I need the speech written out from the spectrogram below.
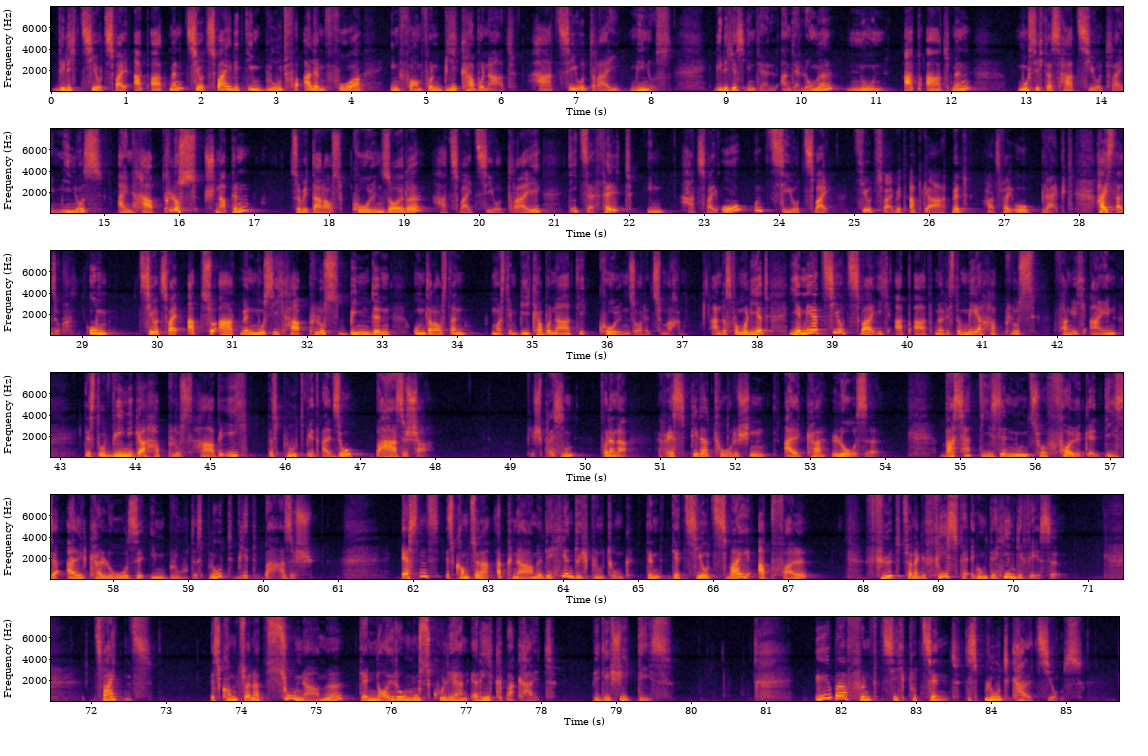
Will ich CO2 abatmen? CO2 liegt im Blut vor allem vor in Form von Bicarbonat, HCO3-. Will ich es der, an der Lunge nun abatmen, muss ich das HCO3- ein H schnappen, so wird daraus Kohlensäure, H2CO3, die zerfällt in H2O und CO2. CO2 wird abgeatmet, H2O bleibt. Heißt also, um CO2 abzuatmen, muss ich H binden, um daraus dann um aus dem Bicarbonat die Kohlensäure zu machen. Anders formuliert, je mehr CO2 ich abatme, desto mehr H fange ich ein, desto weniger H habe ich. Das Blut wird also basischer. Wir sprechen von einer respiratorischen Alkalose. Was hat diese nun zur Folge, diese Alkalose im Blut? Das Blut wird basisch. Erstens, es kommt zu einer Abnahme der Hirndurchblutung. Denn der CO2-Abfall führt zu einer Gefäßverengung der Hirngefäße. Zweitens, es kommt zu einer Zunahme der neuromuskulären Erregbarkeit. Wie geschieht dies? Über 50 Prozent des Blutkalziums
